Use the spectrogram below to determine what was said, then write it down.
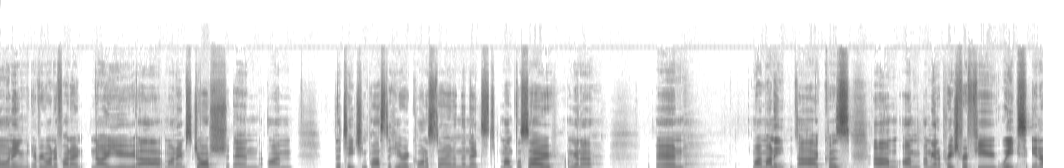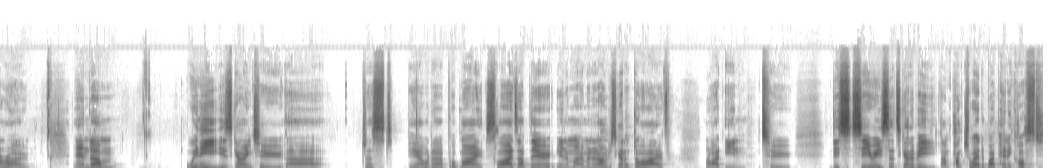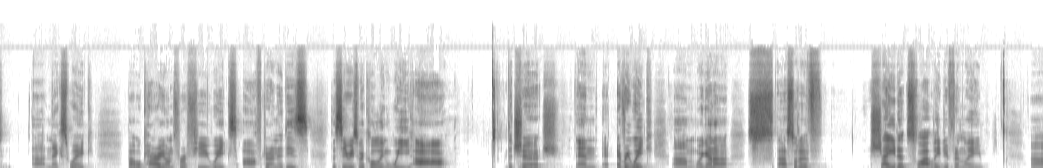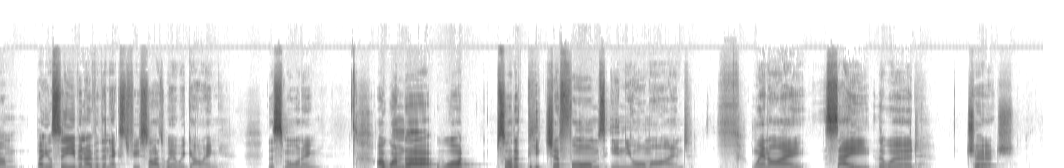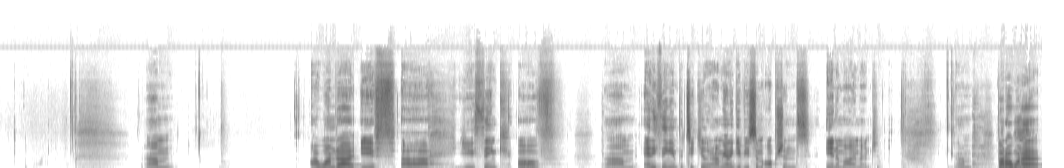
morning, everyone. If I don't know you, uh, my name's Josh, and I'm the teaching pastor here at Cornerstone. And the next month or so, I'm going to earn my money because uh, um, I'm, I'm going to preach for a few weeks in a row. And um, Winnie is going to uh, just be able to put my slides up there in a moment, and I'm just going to dive right in to this series that's going to be um, punctuated by Pentecost uh, next week, but will carry on for a few weeks after. And it is the series we're calling We Are the Church. And every week um, we're going to uh, sort of shade it slightly differently. Um, but you'll see even over the next few slides where we're going this morning. I wonder what sort of picture forms in your mind when I say the word church. Um, I wonder if uh, you think of um, anything in particular, and I'm going to give you some options in a moment. Um, but I want to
